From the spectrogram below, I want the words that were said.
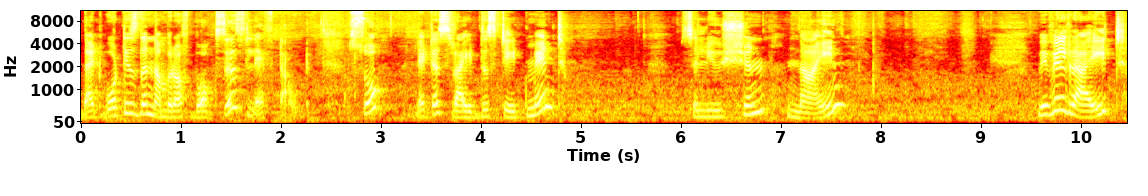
that what is the number of boxes left out. So let us write the statement. Solution 9 we will write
